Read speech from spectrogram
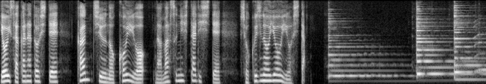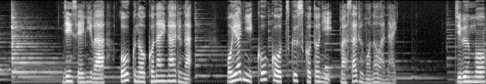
良い魚として寒中の鯉をなますにしたりして食事の用意をした。人生には多くの行いがあるが親に孝行を尽くすことに勝るものはない自分も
